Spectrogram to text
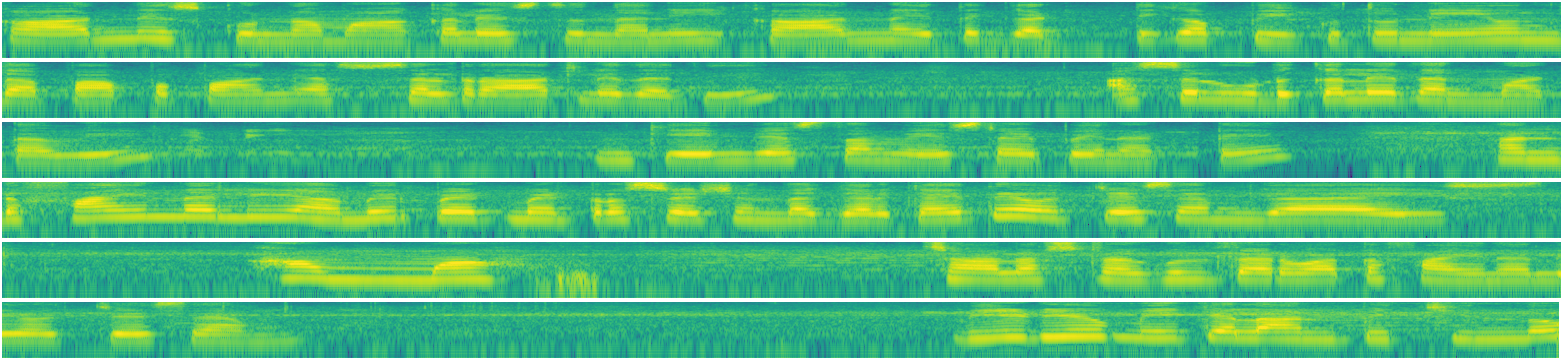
కార్ని తీసుకున్నాం ఆకలి వేస్తుందని ఈ కార్ని అయితే గట్టిగా పీకుతూనే ఉంది ఆ పాప పాని అస్సలు రావట్లేదు అది. అస్సలు ఉడకలేదన్నమాట అవి. ఇంకేం చేస్తాం వేస్ట్ అయిపోయినట్టే. And finally Ameerpet metro station దగ్గరికి అయితే వచ్చేసాం గైస్ అమ్మ చాలా స్ట్రగుల్ తర్వాత ఫైనలీ వచ్చేసాం. వీడియో మీకు ఎలా అనిపించిందో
